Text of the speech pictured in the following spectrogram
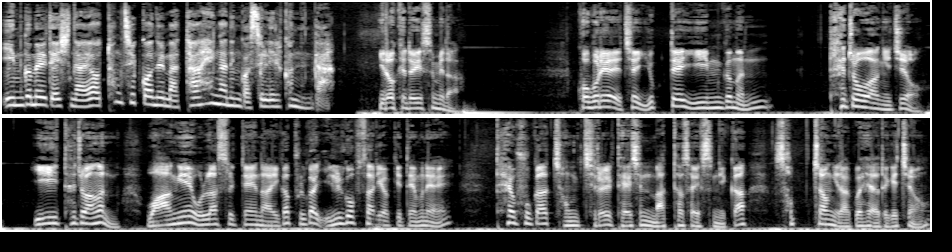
임금을 대신하여 통치권을 맡아 행하는 것을 일컫는다. 이렇게 되어 있습니다. 고구려의 제6대 임금은 태조왕이지요. 이 태조왕은 왕위에 올랐을 때의 나이가 불과 7살이었기 때문에 태후가 정치를 대신 맡아서 했으니까 섭정이라고 해야 되겠죠.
